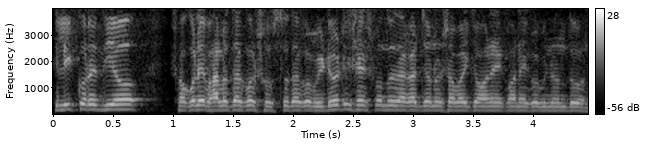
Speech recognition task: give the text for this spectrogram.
ক্লিক করে দিও। সকলে ভালো থাকো, সুস্থ থাকো। ভিডিওটি শেষ পর্যন্ত দেখার জন্য সবাইকে অনেক অনেক অভিনন্দন।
